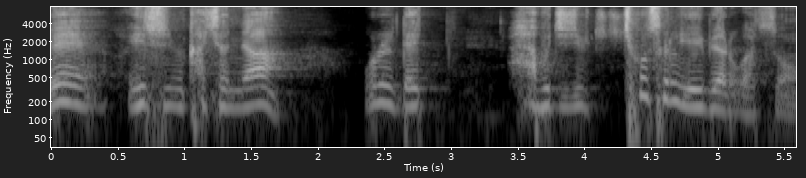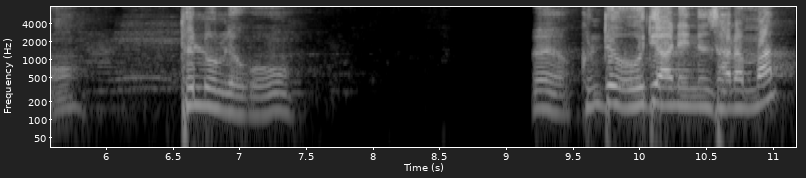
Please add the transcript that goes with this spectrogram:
왜 예수님이 가셨냐? 오늘 내 아버지 집 처소를 예비하러 갔어. 데려오려고. 예, 그런데 어디 안에 있는 사람만?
